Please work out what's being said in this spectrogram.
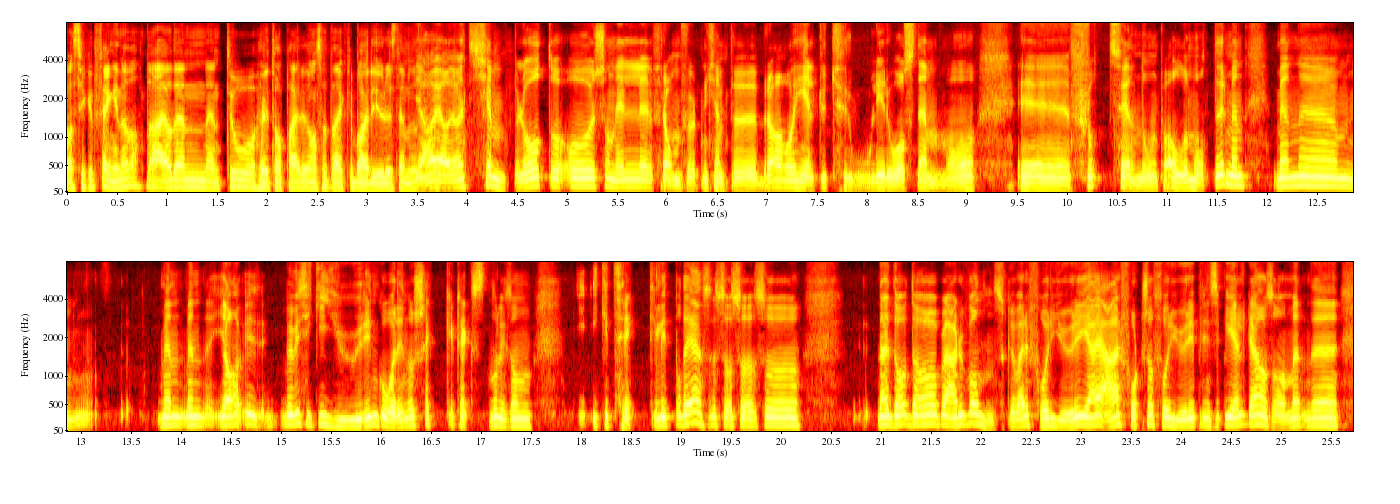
var sikkert fengende, da. Det er jo, Den endte jo høyt opp her uansett, det er ikke bare jurystemmene. Ja, ja, det var en kjempelåt, og, og Chanel framførte den kjempebra, og helt utrolig rå stemme, og eh, flott scenenummer på alle måter, men, men eh, men, men, ja, hvis ikke juryen går inn og sjekker teksten og liksom ikke trekker litt på det, så, så, så, Nei, da, da, er det vanskelig å være for jury. Jeg er fortsatt for jury prinsipielt, ja, altså, men uh,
